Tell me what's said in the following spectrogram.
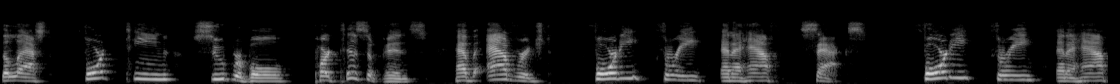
the last 14 Super Bowl participants have averaged 43 and a half sacks. 43 and a half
